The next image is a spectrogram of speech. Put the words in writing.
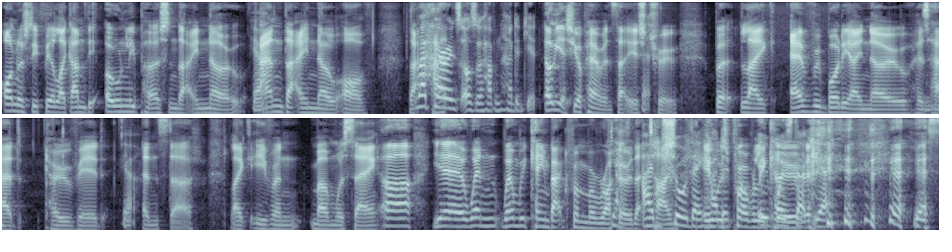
honestly feel like I'm the only person that I know Yeah. and that I know of that my ha- parents also haven't had it yet. Oh yes, your parents. That is Yeah. true. But like everybody I know has Mm. had COVID Yeah. and stuff. Like even Mum was saying, "Ah, yeah, when when we came back from Morocco Yeah, that I'm time, sure they it was it. probably it was COVID." that, yeah. yes,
